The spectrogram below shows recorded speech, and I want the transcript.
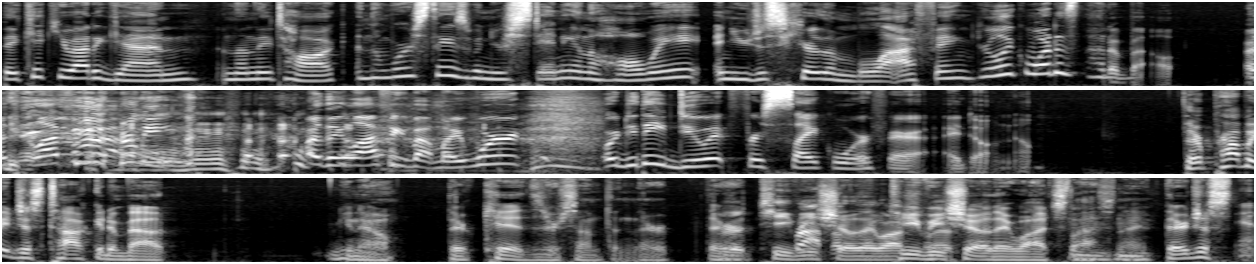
they kick you out again, and then they talk. And the worst thing is when you're standing in the hallway and you just hear them laughing. You're like, what is that about? Are they laughing about me? Are they laughing about my work? Or do they do it for psych warfare? I don't know. They're probably just talking about, you know, their kids or something. Their their Or a TV show they watched. TV last show night. they watched last night. They're just Yeah.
